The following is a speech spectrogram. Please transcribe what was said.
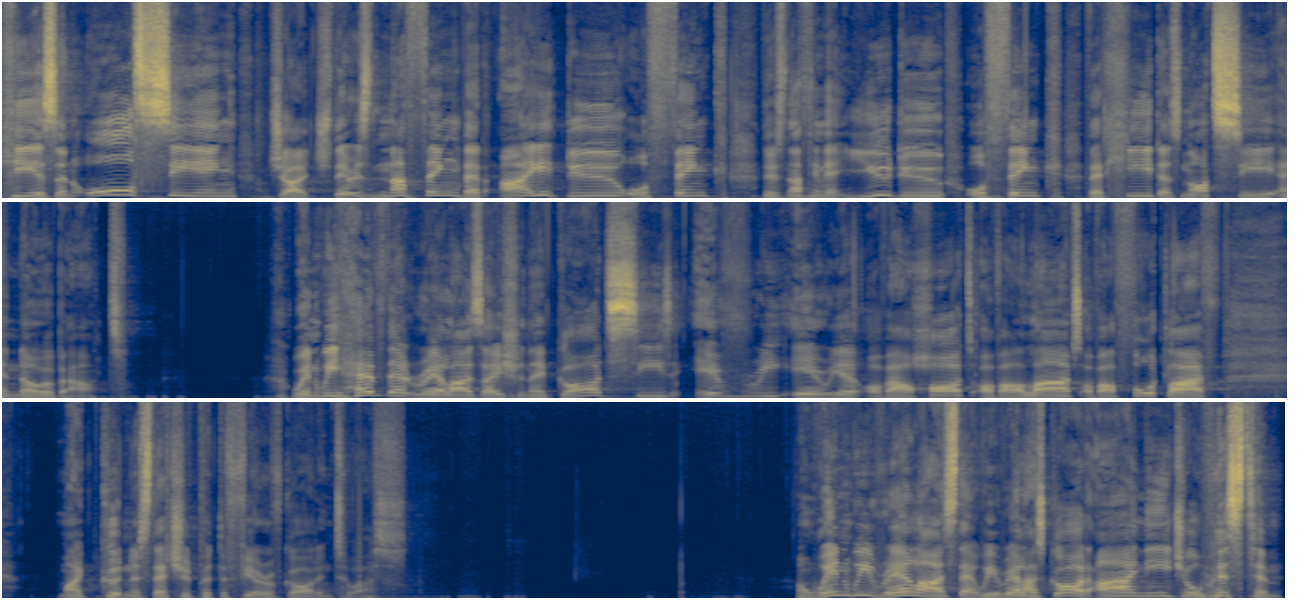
He is an all seeing judge. There is nothing that I do or think, there's nothing that you do or think that He does not see and know about. When we have that realization that God sees every area of our heart, of our lives, of our thought life, my goodness, that should put the fear of God into us. And when we realize that, we realize, God, I need your wisdom.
